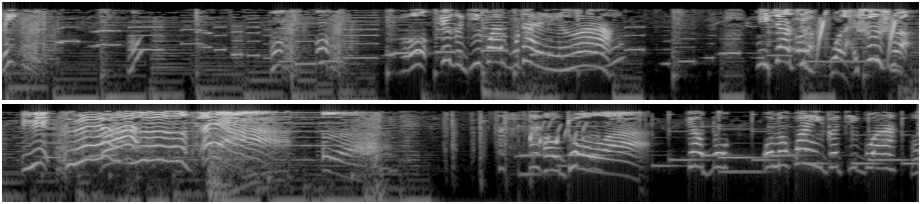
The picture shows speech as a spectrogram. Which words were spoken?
哎，嗯，嗯嗯，哦，这个机关不太灵啊！你下去，我来试试。咦，哎呀，呃，好痛啊！要不我们换一个机关？嗯，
